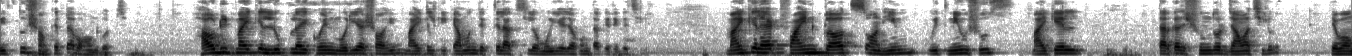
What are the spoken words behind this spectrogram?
মৃত্যুর সংকেতটা বহন করছে। How did Michael look like when Maurya saw him মাইকেলকে কেমন দেখতে লাগছিল মরিয়া যখন তাকে দেখেছিল? Michael had fine clothes on him with new shoes Michael তার কাছে সুন্দর জামা ছিল এবং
